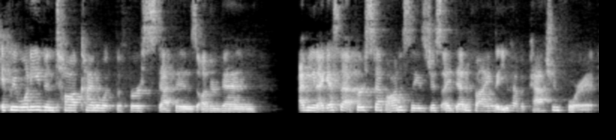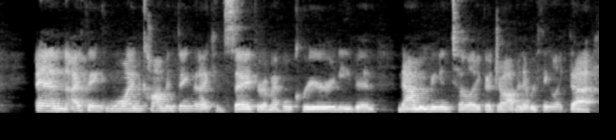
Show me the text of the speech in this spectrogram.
if we want to even talk kind of what the first step is, other than, I mean, I guess that first step honestly is just identifying that you have a passion for it. And I think one common thing that I can say throughout my whole career and even now moving into like a job and everything like that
